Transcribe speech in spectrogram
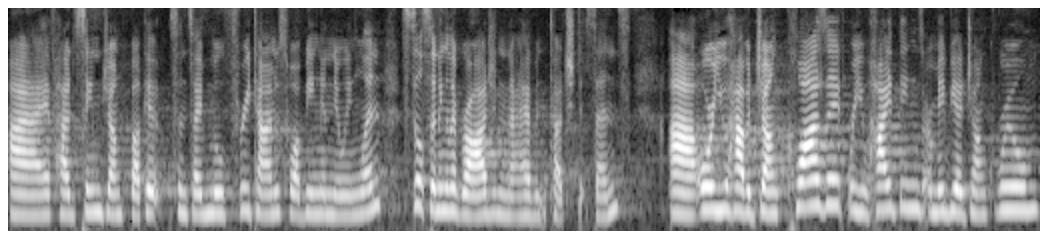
I've had the same junk bucket since I've moved three times while being in New England, still sitting in the garage, and I haven't touched it since. uh, or you have a junk closet where you hide things, or maybe a junk room.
